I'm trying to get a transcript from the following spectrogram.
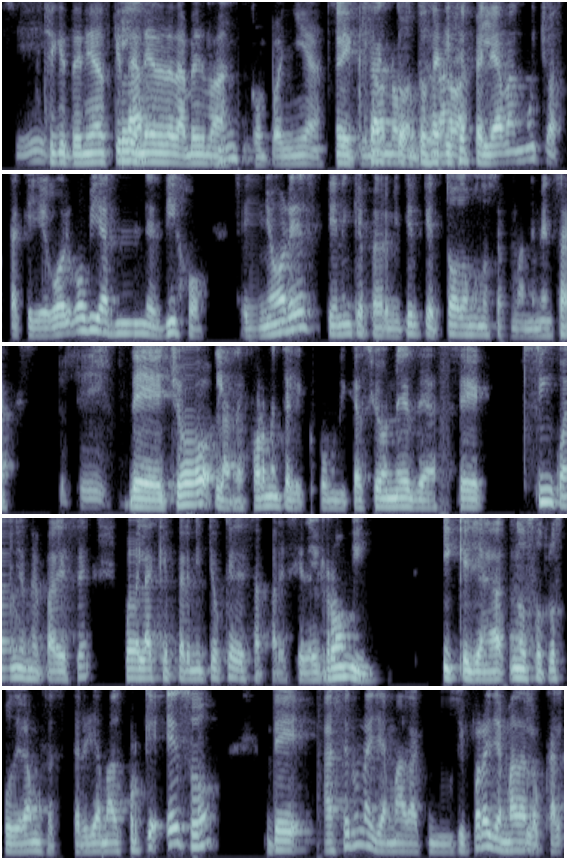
Sí. que tenías que tener de la misma compañía. Exacto, entonces aquí se peleaban mucho hasta que llegó el gobierno y les dijo, señores, tienen que permitir que todo el mundo se mande mensajes. Pues sí. De hecho, la reforma en telecomunicaciones de hace cinco años, me parece, fue la que permitió que desapareciera el roaming y que ya nosotros pudiéramos hacer llamadas, porque eso de hacer una llamada como si fuera llamada local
